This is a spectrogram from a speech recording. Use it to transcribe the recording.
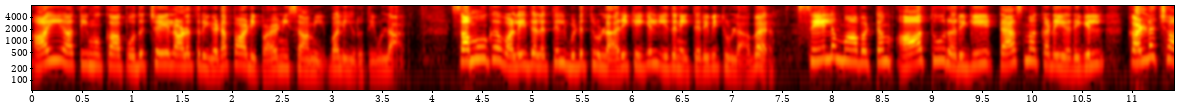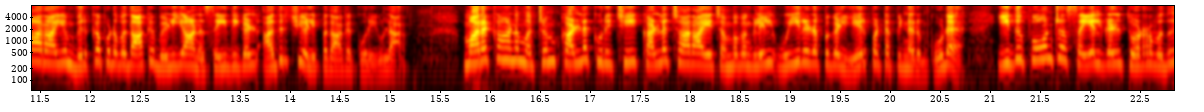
அஇஅதிமுக பொதுச் செயலாளர் திரு. எடப்பாடி பழனிசாமி வலியுறுத்தியுள்ளார். சமூக வலைதளத்தில் விடுத்துள்ள அறிக்கையில் இதனை தெரிவித்துள்ள அவர் சேலம் மாவட்டம் ஆத்தூர் அருகே டாஸ்மாக் கடை அருகில் கள்ளச்சாராயம் விற்கப்படுவதாக வெளியான செய்திகள் அதிர்ச்சியளிப்பதாக கூறியுள்ளார். மரக்காணம் மற்றும் கள்ளக்குறிச்சி கள்ளச்சாராய சம்பவங்களில் உயிரிழப்புகள் ஏற்பட்ட பின்னரும் கூட இதுபோன்ற செயல்கள் தொடர்வது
